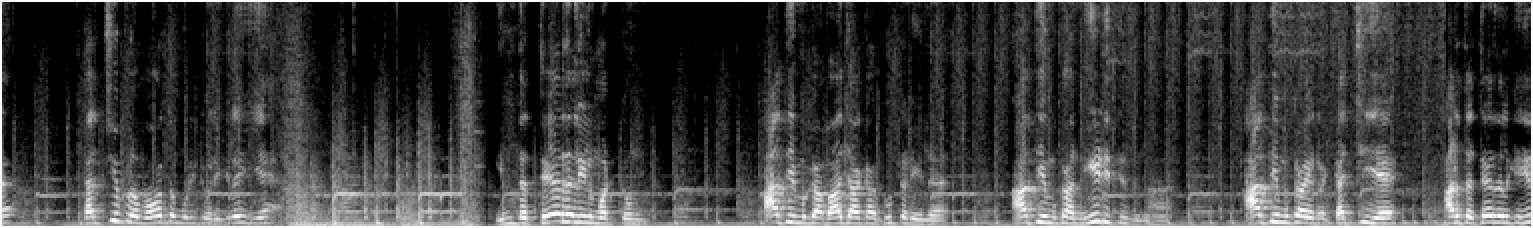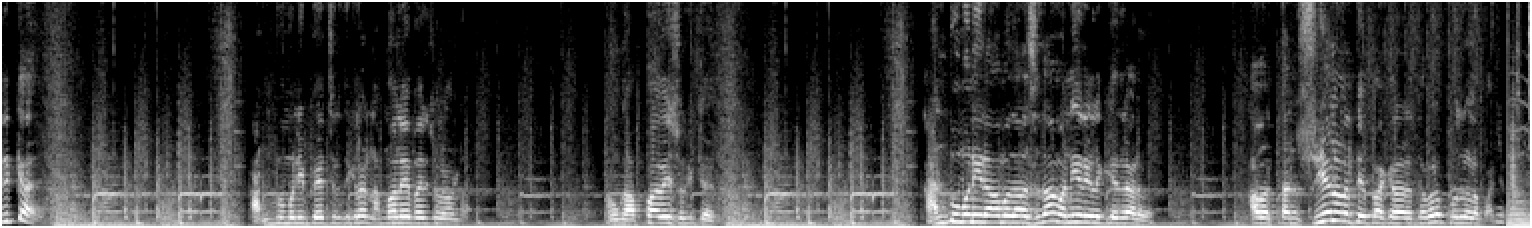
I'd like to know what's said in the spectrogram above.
கர்ச்சீப்பில் முகத்தை மூடிட்டு வரீங்களே ஏன்? இந்த தேர்தலில் மட்டும் அதிமுக பாஜக கூட்டணியில் அதிமுக நீடித்ததுன்னா அதிமுக என்ற கட்சியே அடுத்த தேர்தலுக்கு இருக்காது. அன்புமணி பேசுறதுக்கெல்லாம் நம்மளே பதில் சொல்ல வேண்டாம். அவங்க அப்பாவே சொல்லிட்டாரு. அன்புமணி ராமதாஸ் தான் வன்னியர்களுக்கு எதிரானவர். அவர் தன் சுயநலத்தை பார்க்கிறாரே தவிர பொதுநலம் பார்க்கிறார்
